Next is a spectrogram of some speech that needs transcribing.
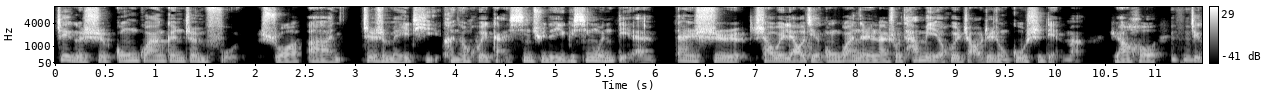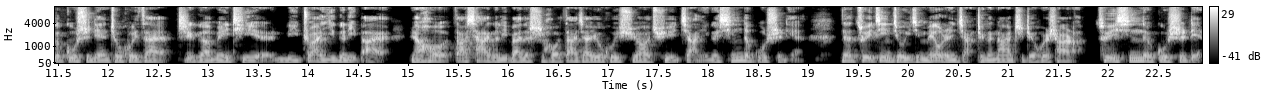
这个是公关跟政府说啊，这是媒体可能会感兴趣的一个新闻点。但是稍微了解公关的人来说，他们也会找这种故事点嘛。然后这个故事点就会在这个媒体里转一个礼拜，然后到下一个礼拜的时候，大家又会需要去讲一个新的故事点。那最近就已经没有人讲这个纳智这回事儿了。最新的故事点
